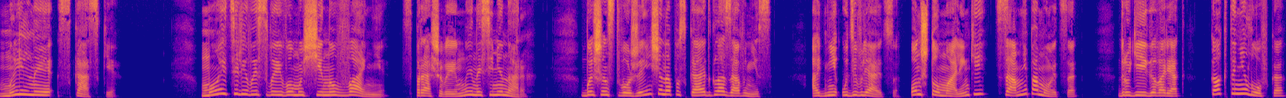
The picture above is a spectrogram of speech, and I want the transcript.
Мыльные сказки. «Моете ли вы своего мужчину в ванне?» — спрашиваем мы на семинарах. Большинство женщин опускают глаза вниз. Одни удивляются. Он что, маленький? Сам не помоется. Другие говорят, как-то неловко.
